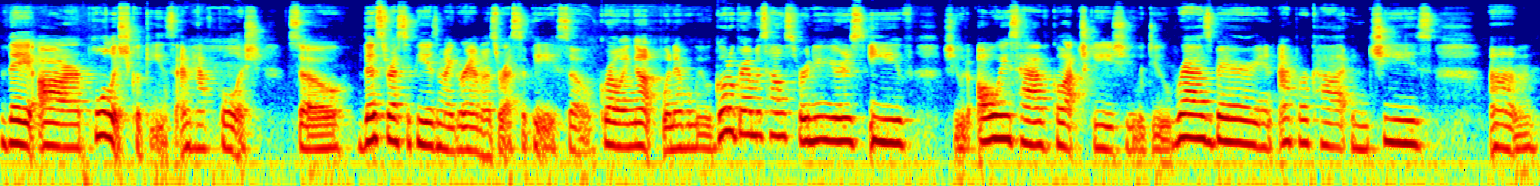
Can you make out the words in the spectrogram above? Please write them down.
they are Polish cookies. I'm half Polish. So this recipe is my grandma's recipe. So growing up, whenever we would go to grandma's house for New Year's Eve, she would always have kolachki. She would do raspberry and apricot and cheese. Um,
